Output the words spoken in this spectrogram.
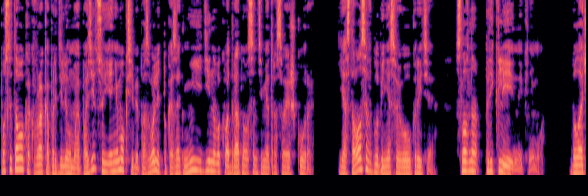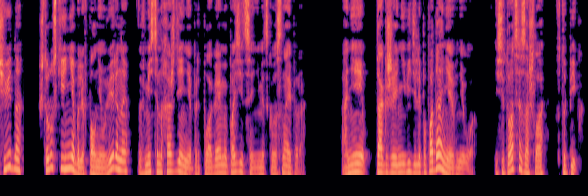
После того, как враг определил мою позицию, я не мог себе позволить показать ни единого квадратного сантиметра своей шкуры. Я оставался в глубине своего укрытия, словно приклеенный к нему. Было очевидно, что русские не были вполне уверены в месте нахождения предполагаемой позиции немецкого снайпера. Они также не видели попадания в него, и ситуация зашла в тупик.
